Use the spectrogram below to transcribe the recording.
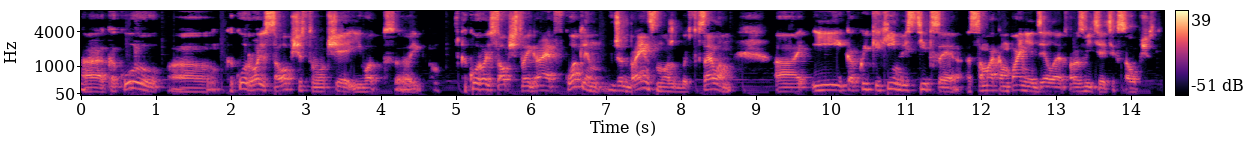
какую, а, какую роль сообщества вообще и вот э, какую роль сообщество играет в Kotlin, в JetBrains, может быть, в целом, а, и какие, какие инвестиции сама компания делает в развитие этих сообществ?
